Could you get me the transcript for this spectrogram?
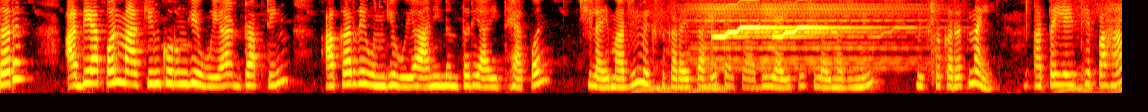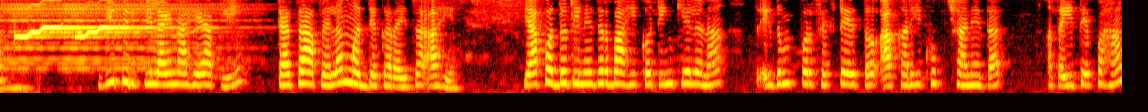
तर आधी आपण मार्किंग करून घेऊया ड्राफ्टिंग आकार देऊन घेऊया आणि नंतर या इथे आपण शिलाई मार्जिन मिक्स करायचं आहे. त्याच्या आधी या इथे शिलाई मार्जिन मी मिक्स करत नाही. आता इथे पहा. जी तिरकी लाईन आहे आपली त्याचा आपल्याला मध्य करायचा आहे. या पद्धतीने जर बाही कटिंग केलं ना तर एकदम परफेक्ट येतं. आकारही खूप छान येतात. आता इथे पहा.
